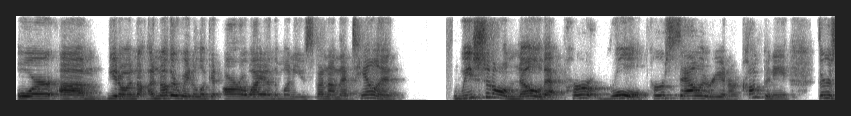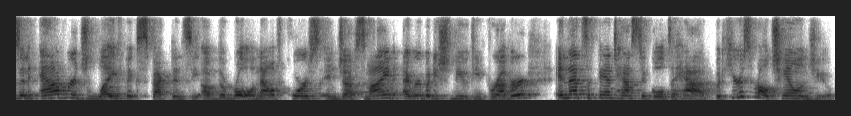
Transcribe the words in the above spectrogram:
Or um, you know, an- another way to look at ROI on the money you spend on that talent we should all know that per role, per salary in our company, there's an average life expectancy of the role. Now, of course, in Jeff's mind, everybody should be with you forever. And that's a fantastic goal to have. But here's what I'll challenge you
